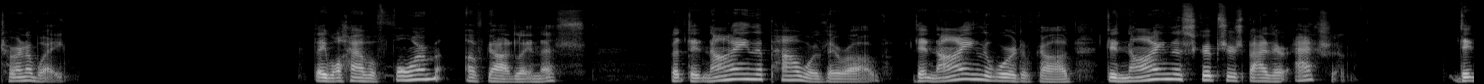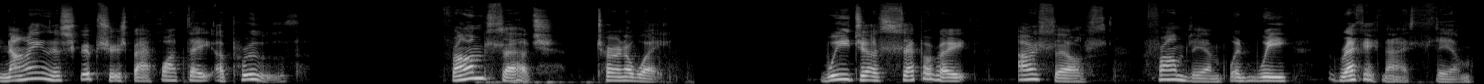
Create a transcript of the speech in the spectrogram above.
turn away. They will have a form of godliness, but denying the power thereof, denying the Word of God, denying the Scriptures by their action, denying the Scriptures by what they approve. From such, turn away. We just separate ourselves from them when we recognize them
